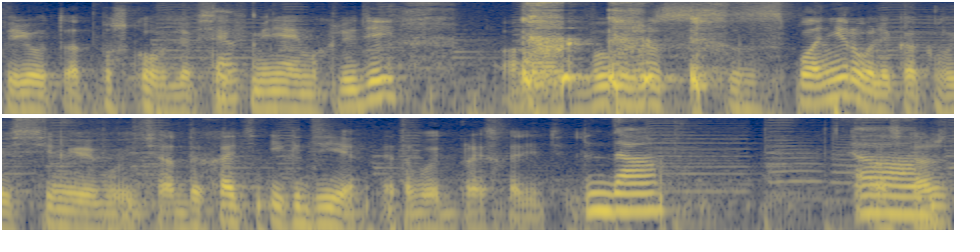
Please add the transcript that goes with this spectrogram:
период отпусков для всех так. меняемых людей. А, вы уже спланировали, как вы с семьей будете отдыхать и где это будет происходить? Да. Расскажите.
